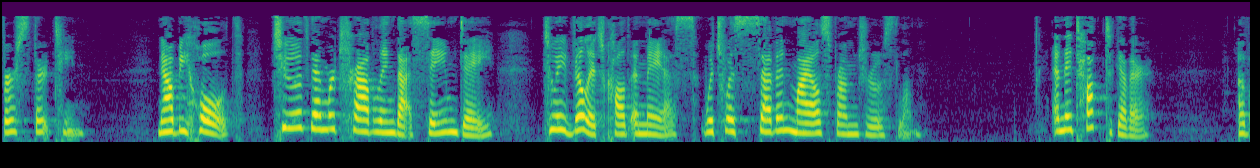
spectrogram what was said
Verse 13. Now behold, two of them were traveling that same day to a village called Emmaus, which was seven miles from Jerusalem. And they talked together of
